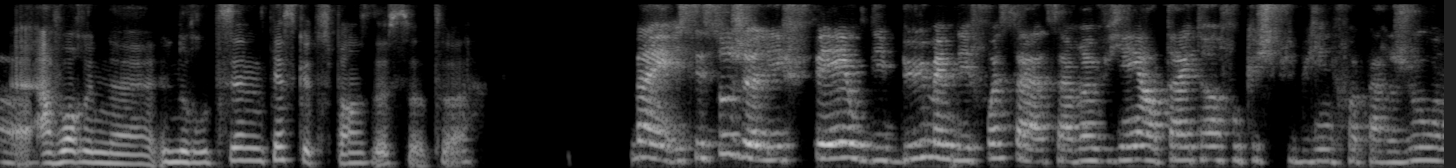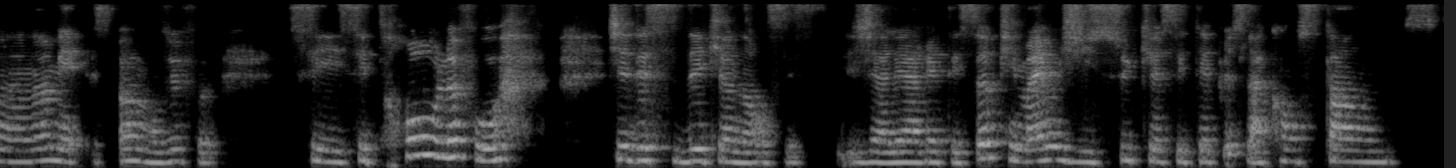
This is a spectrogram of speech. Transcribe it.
Ah. avoir une, une routine. Qu'est-ce que tu penses de ça, toi? Ben, c'est sûr, je l'ai fait au début, même des fois, ça, ça revient en tête, ah, faut que je publie une fois par jour, non, non, non, mais, oh mon Dieu, faut, c'est trop, là, faut, j'ai décidé que non, c'est, j'allais arrêter ça, puis même, j'ai su que c'était plus la constance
